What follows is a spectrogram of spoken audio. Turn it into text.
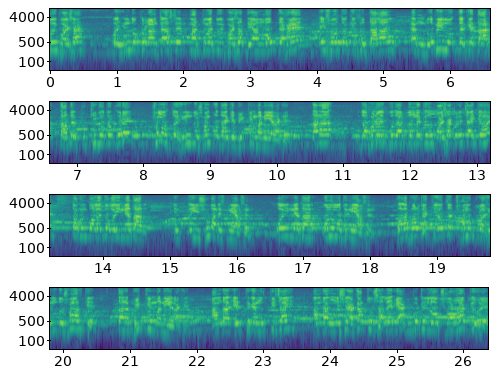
দুই পয়সা, ওই হিন্দু কল্যাণ ট্রাস্টের মাধ্যমে দুই পয়সা দেওয়ার লোভ দেখায়। এই সমস্ত কিছু দালাল এবং লোভী লোকদেরকে তার, তাদের কুক্ষিগত করে সমস্ত হিন্দু সম্প্রদায়কে ভিকটিম বানিয়ে রাখে। তারা যখন ওই পূজার জন্য কিছু পয়সা করে চাইতে হয়, তখন বলে যে ওই নেতার এই সুপারিশ নিয়ে আসেন, ওই নেতার অনুমতি নিয়ে আসেন। ফলাফলটা কি হচ্ছে? সমগ্র হিন্দু সমাজকে তারা ভিকটিম বানিয়ে রাখে। আমরা এর থেকে মুক্তি চাই। আমরা উনিশশো একাত্তর সালে এক কোটি লোক শরণার্থী হয়ে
